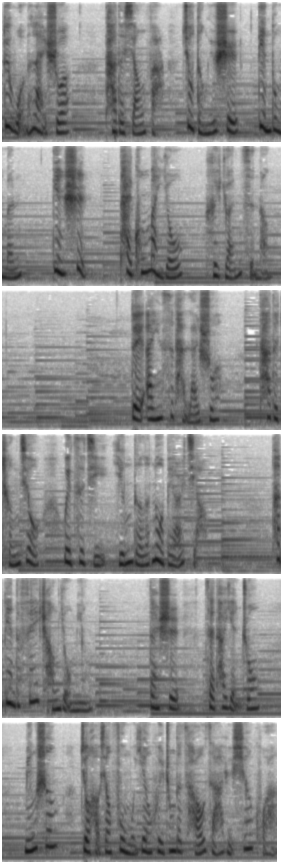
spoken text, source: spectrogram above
对我们来说，他的想法就等于是电动门、电视、太空漫游和原子能。对爱因斯坦来说，他的成就为自己赢得了诺贝尔奖，他变得非常有名，但是。在他眼中，名声就好像父母宴会中的嘈杂与喧哗，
